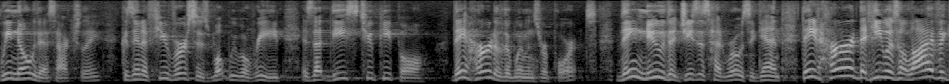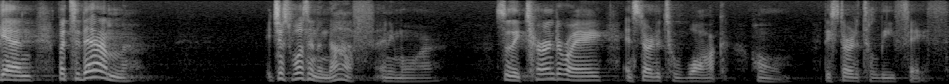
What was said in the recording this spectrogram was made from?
We know this actually, because in a few verses, what we will read is that these two people, they heard of the women's reports. They knew that Jesus had rose again. They'd heard that he was alive again, but to them, it just wasn't enough anymore. So they turned away and started to walk home. They started to leave faith.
